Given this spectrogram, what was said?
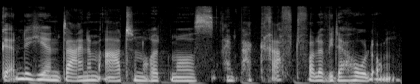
Gönn dir hier in deinem Atemrhythmus ein paar kraftvolle Wiederholungen.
